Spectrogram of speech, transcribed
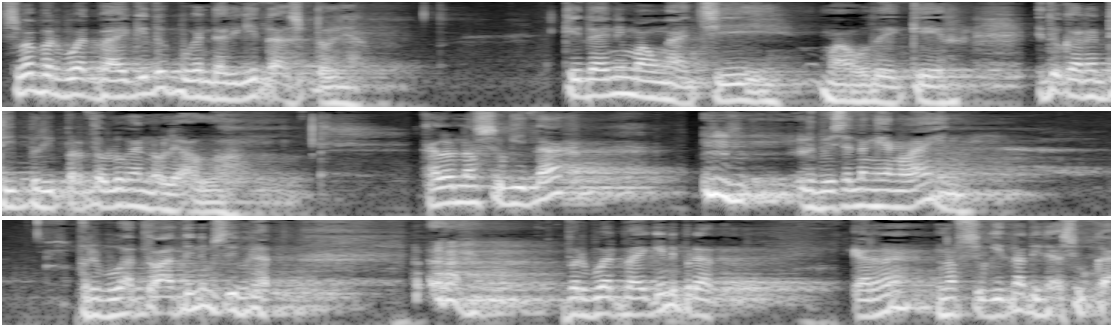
Sebab berbuat baik itu bukan dari kita sebetulnya. Kita ini mau ngaji, mau zikir, itu karena diberi pertolongan oleh Allah. Kalau nafsu kita lebih senang yang lain. Berbuat taat ini mesti berat. Berbuat baik ini berat karena nafsu kita tidak suka.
